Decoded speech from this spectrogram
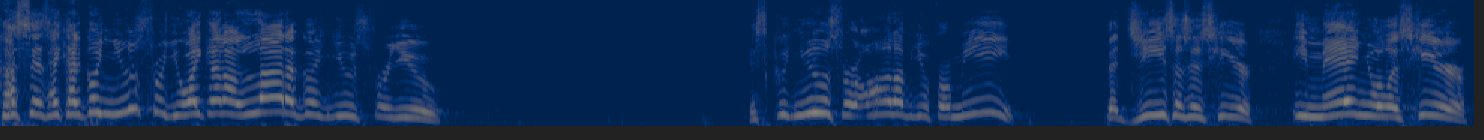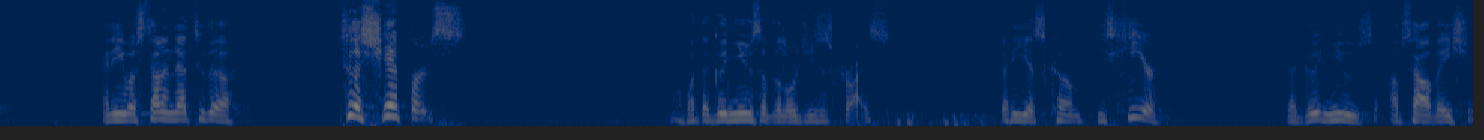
God says, I got good news for you. I got a lot of good news for you. It's good news for all of you, for me, that Jesus is here. Emmanuel is here. And he was telling that to the to the shepherds about the good news of the Lord Jesus Christ. That he has come. He's here. The good news of salvation.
